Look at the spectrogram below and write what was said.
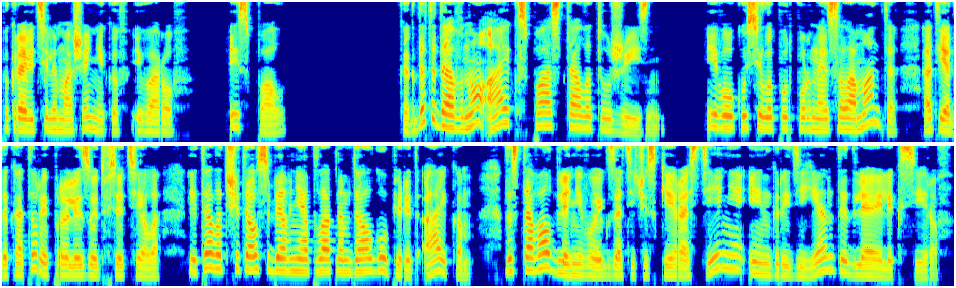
покровителя мошенников и воров. И спал. Когда-то давно Айк спас Талату жизнь. Его укусила пурпурная саламанта, от яда которой парализует все тело, и Телот считал себя в неоплатном долгу перед Айком, доставал для него экзотические растения и ингредиенты для эликсиров.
